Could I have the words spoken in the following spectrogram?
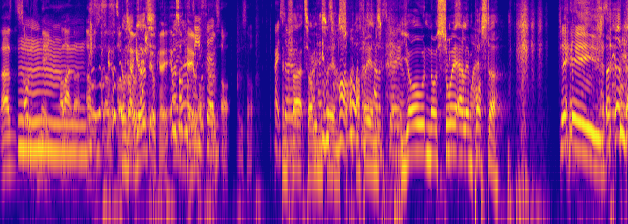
That's sold it for me. I like that. That was, that was hot. Was that That was good? okay. It was That was okay. It It was, was it was hot. It was hot. Right, In fact, I'll even it say in. I'll say in Yo no soy It's el somewhere. imposter. Jeez. Give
